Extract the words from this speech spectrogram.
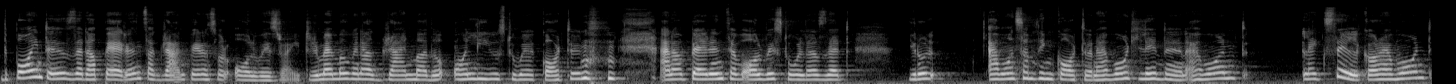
the point is that our parents, our grandparents were always right. Remember when our grandmother only used to wear cotton, and our parents have always told us that, you know, I want something cotton, I want linen, I want like silk, or I want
